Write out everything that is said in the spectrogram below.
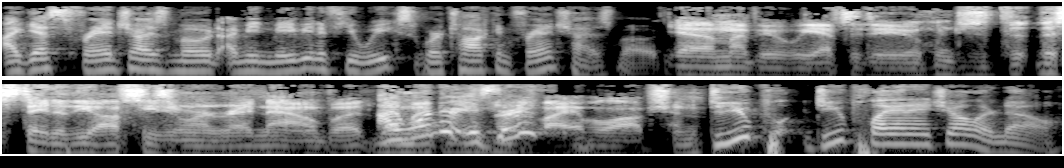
I guess franchise mode, I mean, maybe in a few weeks we're talking franchise mode. Yeah, it might be what we have to do. Which is the, the state of the off season we're in right now. But I wonder, is there- very viable option? Do you, pl- do you play NHL or no?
